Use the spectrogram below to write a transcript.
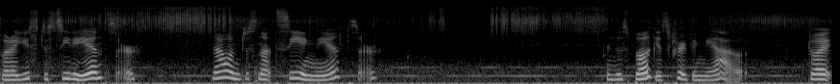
but I used to see the answer. Now I'm just not seeing the answer. And this bug is creeping me out. Do I-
